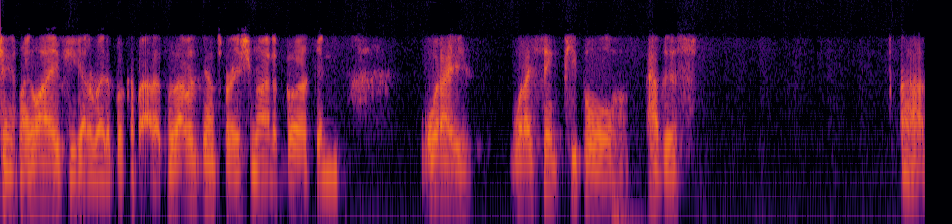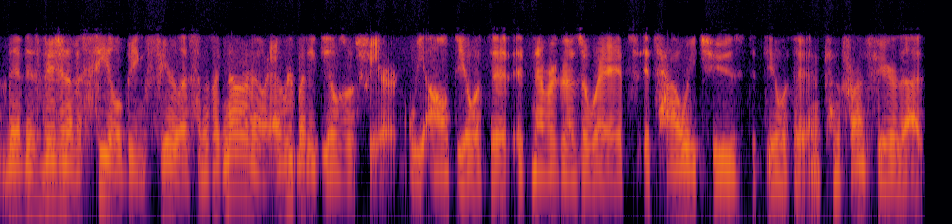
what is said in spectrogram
changed my life. You got to write a book about it. So that was the inspiration behind the book. And what I, what I think people have this uh, they have this vision of a seal being fearless, and it's like, no, no, no. Everybody deals with fear. We all deal with it. It never goes away. It's it's how we choose to deal with it and confront fear that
